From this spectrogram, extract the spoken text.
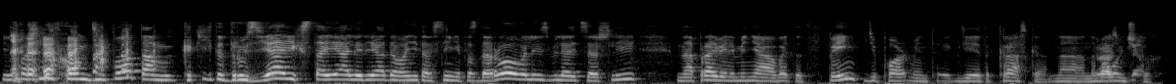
И пошли в Home Depot, там какие-то друзья их стояли рядом, они там с ними поздоровались, блядь, зашли, направили меня в этот, в Paint Department, где эта краска на, на баллончиках.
